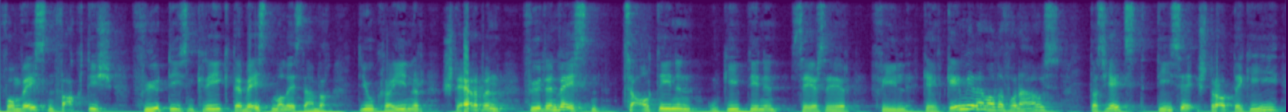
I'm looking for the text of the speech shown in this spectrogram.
vom Westen. Faktisch führt diesen Krieg der Westen. Man lässt einfach die Ukrainer sterben für den Westen, zahlt ihnen und gibt ihnen sehr, sehr viel Geld. Gehen wir einmal davon aus, dass jetzt diese Strategie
